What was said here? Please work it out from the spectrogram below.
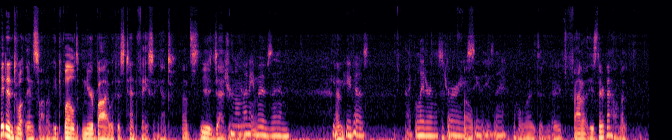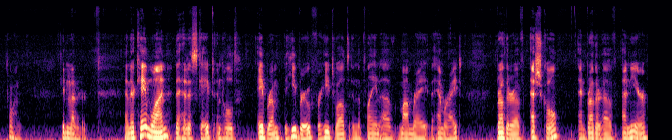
He didn't dwell in Sodom. He dwelled nearby with his tent facing it. That's you exaggerating. No, then he moves in. He, and, he does. Like later in the story, well, you oh. see that he's there. Oh, well, they found out he's there now, but come on, get an editor. And there came one that had escaped and told Abram the Hebrew, for he dwelt in the plain of Mamre the Amorite, brother of Eshcol, and brother of Aner.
